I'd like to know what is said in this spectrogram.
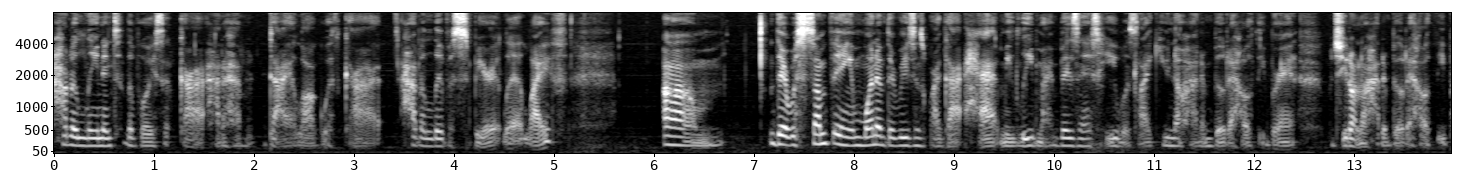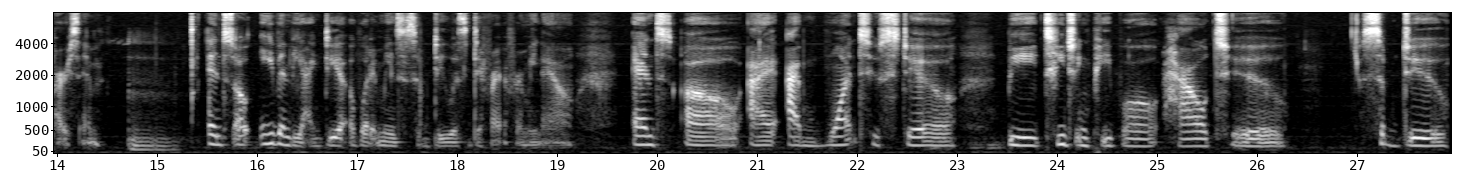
how to lean into the voice of God, how to have dialogue with God, how to live a spirit led life. Um, there was something, one of the reasons why God had me leave my business, He was like, You know how to build a healthy brand, but you don't know how to build a healthy person. Mm. And so, even the idea of what it means to subdue is different for me now. And so, I, I want to still be teaching people how to subdue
